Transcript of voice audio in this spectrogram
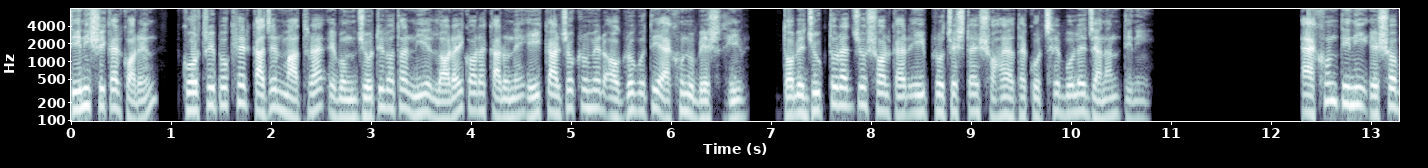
তিনি স্বীকার করেন, কর্তৃপক্ষের কাজের মাত্রা এবং জটিলতা নিয়ে লড়াই করার কারণে এই কার্যক্রমের অগ্রগতি এখনও বেশ ধীর, তবে যুক্তরাজ্য সরকার এই প্রচেষ্টায় সহায়তা করছে বলে জানান তিনি। এখন তিনি এসব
